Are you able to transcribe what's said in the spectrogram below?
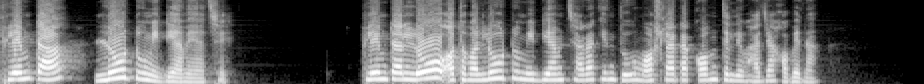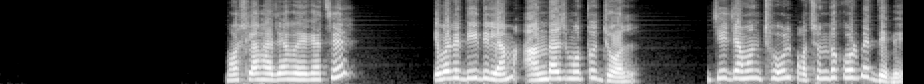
ফ্লেমটা লো টু মিডিয়ামে আছে। ফ্লেমটা লো অথবা লো টু মিডিয়াম ছাড়া কিন্তু মশলাটা কম তেলে ভাজা হবে না। মশলা ভাজা হয়ে গেছে। এবারে দিয়ে দিলাম আন্দাজ মতো জল। যে যেমন ঝোল পছন্দ করবে, দেবে।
